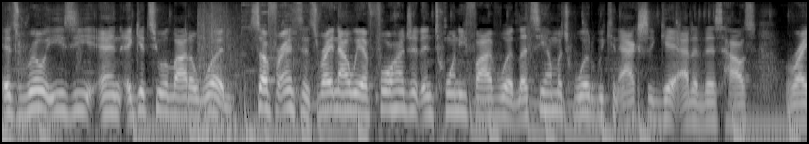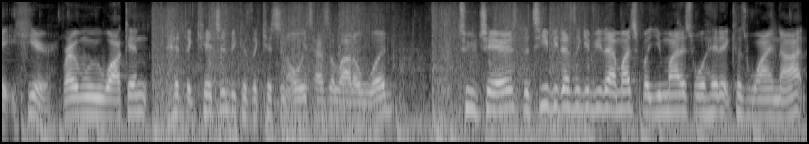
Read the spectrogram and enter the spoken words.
it's real easy and it gets you a lot of wood. So for instance, right now we have 425 wood. Let's see how much wood we can actually get out of this house right here. Right when we walk in, hit the kitchen because the kitchen always has a lot of wood. Two chairs. The TV doesn't give you that much, but you might as well hit it because why not?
